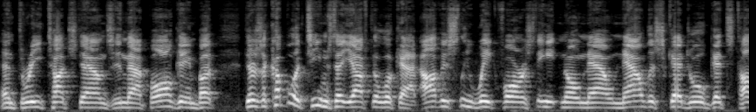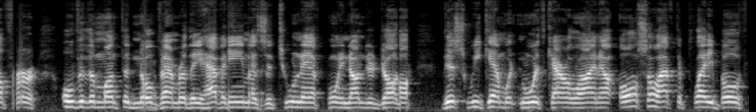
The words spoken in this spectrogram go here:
and three touchdowns in that ball game. But there's a couple of teams that you have to look at. Obviously, Wake Forest 8 0 now. Now the schedule gets tougher over the month of November. They have a game as a two and a half point underdog this weekend with North Carolina. Also have to play both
